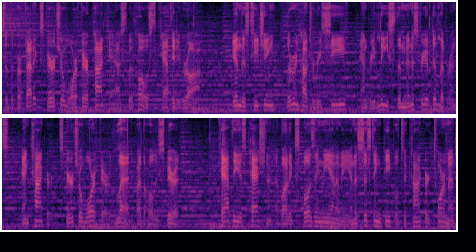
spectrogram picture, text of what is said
to the Prophetic Spiritual Warfare Podcast with host Kathy DeGraw. In this teaching, learn how to receive and release the ministry of deliverance and conquer spiritual warfare led by the Holy Spirit. Kathy is passionate about exposing the enemy and assisting people to conquer torment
